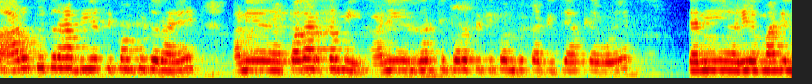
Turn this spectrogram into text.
आरोपी तर हा बी एस सी कॉम्प्युटर आहे आणि पगार कमी आणि घरची परिस्थिती पण बिकटीची असल्यामुळे त्यांनी हे मागील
